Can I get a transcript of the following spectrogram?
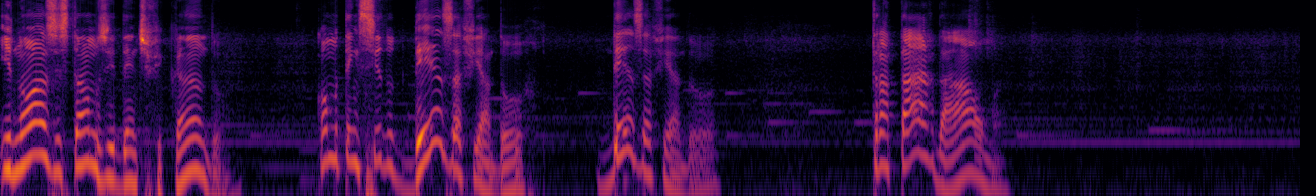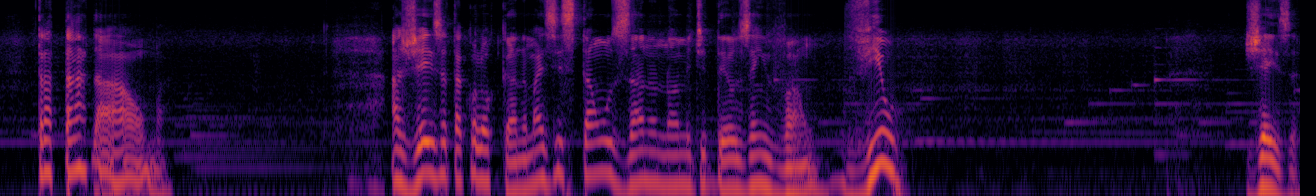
E nós estamos identificando como tem sido desafiador, desafiador, tratar da alma, tratar da alma. A Geisa está colocando, mas estão usando o nome de Deus em vão. Viu? Geisa.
